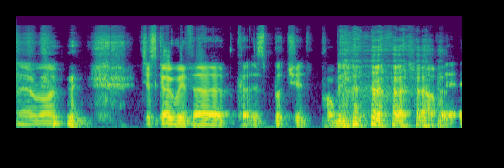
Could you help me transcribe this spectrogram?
Yeah, right. Just go with uh, Cutter's butchered probably version of it.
